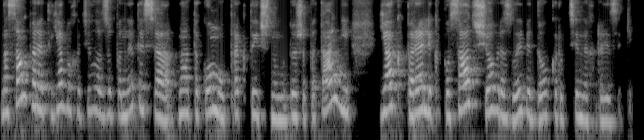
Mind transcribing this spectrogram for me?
насамперед я би хотіла зупинитися на такому практичному дуже питанні, як перелік посад, що вразливі до корупційних ризиків.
